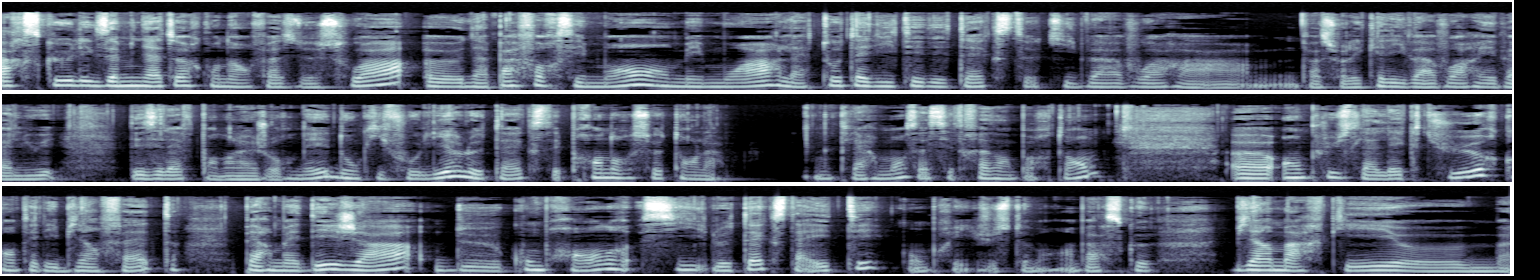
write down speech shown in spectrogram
parce que l'examinateur qu'on a en face de soi euh, n'a pas forcément en mémoire la totalité des textes sur lesquels il va avoir à évaluer des élèves pendant la journée. Donc il faut lire le texte et prendre ce temps-là. Clairement, ça c'est très important. Euh, en plus, la lecture, quand elle est bien faite, permet déjà de comprendre si le texte a été compris, justement. Hein, parce que bien marquer euh, bah,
